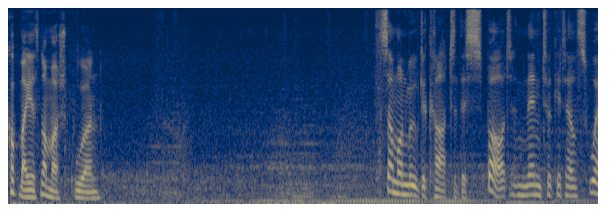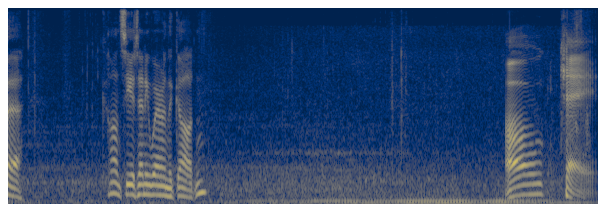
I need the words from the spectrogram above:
Guck mal, hier ist nochmal Spuren. Someone moved a cart to this spot and then took it elsewhere. Can't see it anywhere in the garden. Okay.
